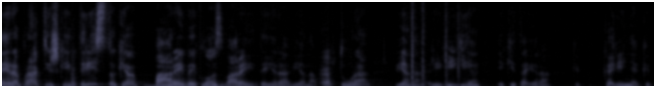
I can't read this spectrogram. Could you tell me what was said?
Tai yra praktiškai trys tokie barai, veiklos barai. Tai yra viena kultūra, viena religija, ir kita yra karinė, kaip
